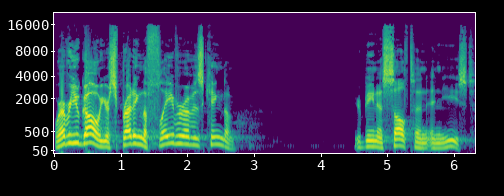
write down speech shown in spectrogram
Wherever you go, you're spreading the flavor of His kingdom. You're being a salt and, yeast.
